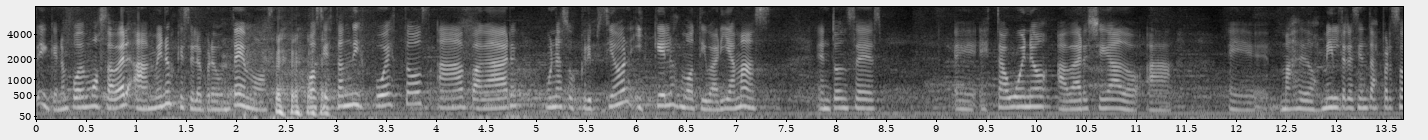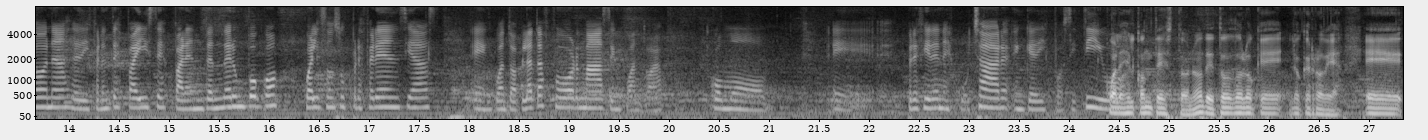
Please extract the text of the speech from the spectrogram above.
Sí, que no podemos saber a menos que se lo preguntemos. o si están dispuestos a pagar una suscripción y qué los motivaría más. Entonces, eh, está bueno haber llegado a eh, más de 2.300 personas de diferentes países para entender un poco cuáles son sus preferencias en cuanto a plataformas, en cuanto a cómo eh, prefieren escuchar, en qué dispositivo. ¿Cuál es el contexto ¿no? de todo lo que, lo que rodea? Eh,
